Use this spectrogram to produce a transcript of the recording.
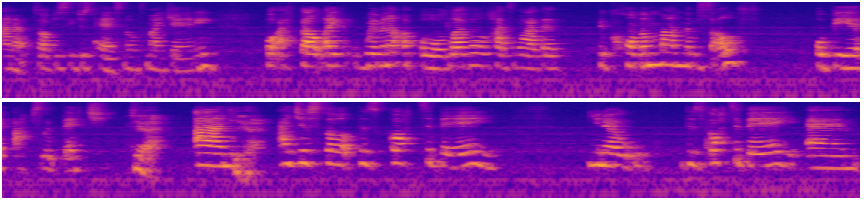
and it's obviously just personal to my journey, but I felt like women at a board level had to either become a man themselves or be an absolute bitch. Yeah. And Yeah. I just thought there's got to be, you know, there's got to be um,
